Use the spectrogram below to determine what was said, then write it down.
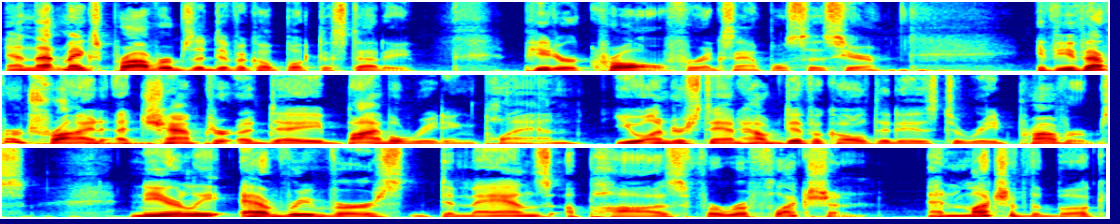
And that makes Proverbs a difficult book to study. Peter Krol, for example, says here If you've ever tried a chapter a day Bible reading plan, you understand how difficult it is to read Proverbs. Nearly every verse demands a pause for reflection, and much of the book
